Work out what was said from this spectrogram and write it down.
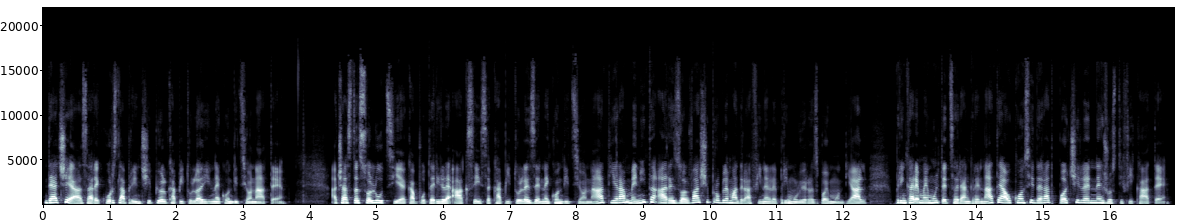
De aceea s-a recurs la principiul capitulării necondiționate. Această soluție, ca puterile axei să capituleze necondiționat, era menită a rezolva și problema de la finele primului război mondial, prin care mai multe țări angrenate au considerat păcile nejustificate.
